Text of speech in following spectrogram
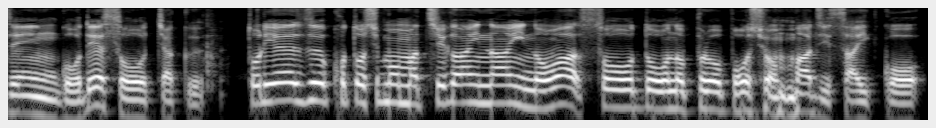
前後で装着。とりあえず今年も間違いないのは騒動のプロポーションマジ最高。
